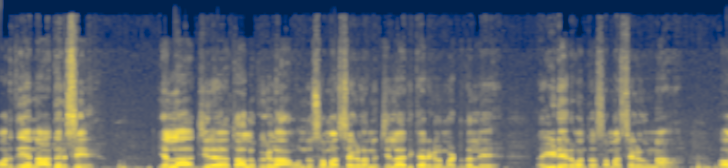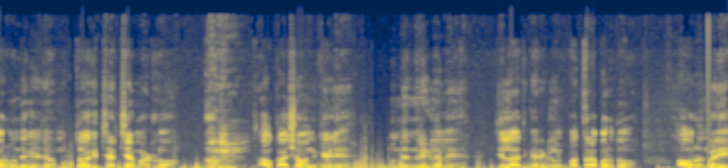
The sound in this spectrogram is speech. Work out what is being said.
ವರದಿಯನ್ನು ಆಧರಿಸಿ ಎಲ್ಲ ಜಿ, ತಾಲೂಕುಗಳ ಒಂದು ಸಮಸ್ಯೆಗಳನ್ನು ಜಿಲ್ಲಾಧಿಕಾರಿಗಳ ಮಟ್ಟದಲ್ಲಿ ಈಡೇರುವಂಥ ಸಮಸ್ಯೆಗಳನ್ನು ಅವರೊಂದಿಗೆ ಮುಕ್ತವಾಗಿ ಚರ್ಚೆ ಮಾಡಲು ಅವಕಾಶವನ್ನು ಕೇಳಿ ಮುಂದಿನ ದಿನಗಳಲ್ಲಿ ಜಿಲ್ಲಾಧಿಕಾರಿಗಳಿಗೆ ಪತ್ರ ಬರೆದು ಅವರ ಬಳಿ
